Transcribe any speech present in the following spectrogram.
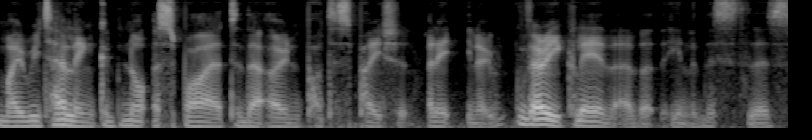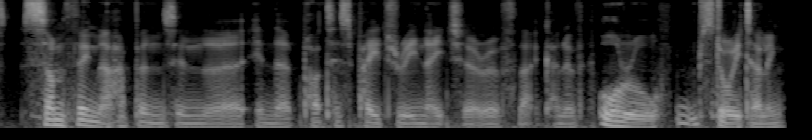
my retelling could not aspire to their own participation. And it, you know, very clear there that you know this there's something that happens in the in the participatory nature of that kind of oral storytelling,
